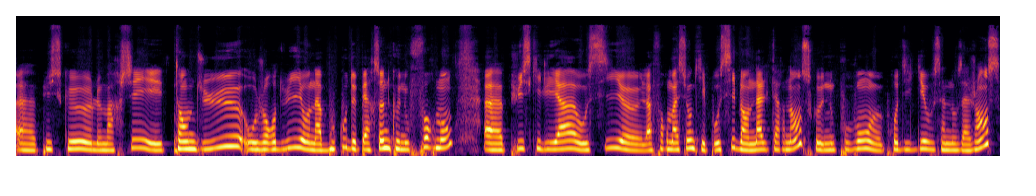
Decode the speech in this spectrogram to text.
euh, puisque le marché est tendu. Aujourd'hui, on a beaucoup de personnes que nous formons, euh, puisqu'il y a aussi euh, la formation qui est possible en alternance, que nous pouvons prodiguer au sein de nos agences,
